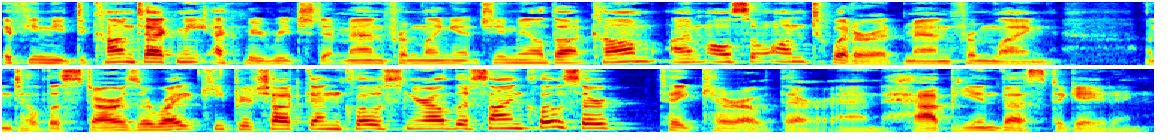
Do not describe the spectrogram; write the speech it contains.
If you need to contact me, I can be reached at manfromleng at gmail.com. I'm also on Twitter at manfromleng. Until the stars are right, keep your shotgun close and your elder sign closer. Take care out there, and happy investigating.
